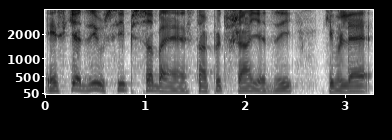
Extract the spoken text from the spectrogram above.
Et ce qu'il a dit aussi, puis ça, ben, c'est un peu touchant, il a dit qu'il voulait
